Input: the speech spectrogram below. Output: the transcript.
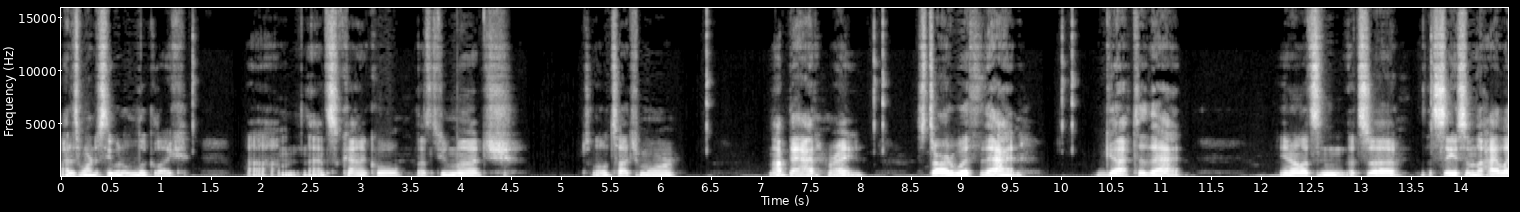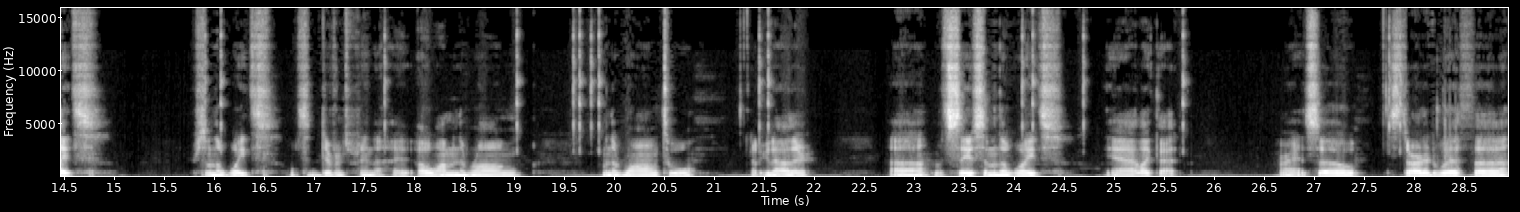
I just wanted to see what it looked like. Um, that's kind of cool. That's too much. Just a little touch more. Not bad, right? Started with that. Got to that. You know, let's let's uh let's save some of the highlights. Some of the whites. What's the difference between the? Oh, I'm in the wrong. I'm in the wrong tool. Gotta get out of there. Uh, let's save some of the whites. Yeah, I like that. All right, so started with uh,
